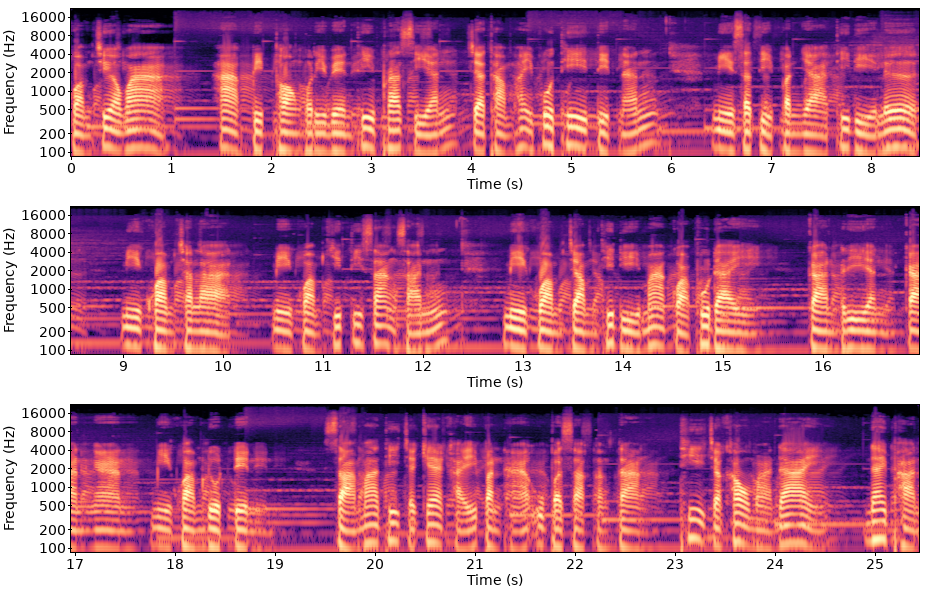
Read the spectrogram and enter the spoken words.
ความเชื่อว่า หากปิดทองบริเวณที่พระเศียรจะทำให้ผู้ที่ติดนั้น มีสติปัญญาที่ดีเลิศ มีความฉลาด มีความคิดที่สร้างสรรค์ มีความจำที่ดีมากกว่าผู้ใด การเรียน การงานมีความโดดเด่น สามารถที่จะแก้ไขปัญหาอุปสรรคต่างๆ ที่จะเข้ามาได้ ได้ผ่าน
